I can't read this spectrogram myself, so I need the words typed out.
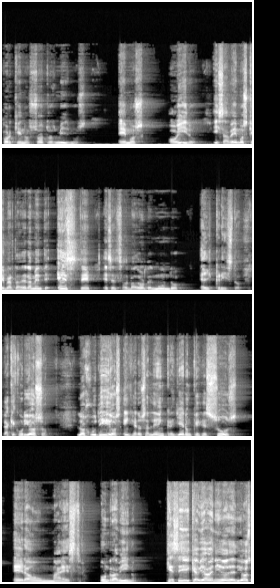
porque nosotros mismos hemos oído y sabemos que verdaderamente este es el Salvador del mundo, el Cristo. Vea qué curioso. Los judíos en Jerusalén creyeron que Jesús era un maestro, un rabino, que sí, que había venido de Dios,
